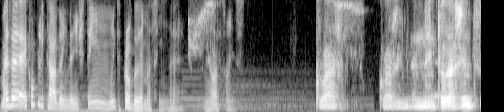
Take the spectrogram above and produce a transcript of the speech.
Mas é, é complicado ainda, a gente tem muito problema, assim, né, em relação a isso. Claro, claro, nem toda a gente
